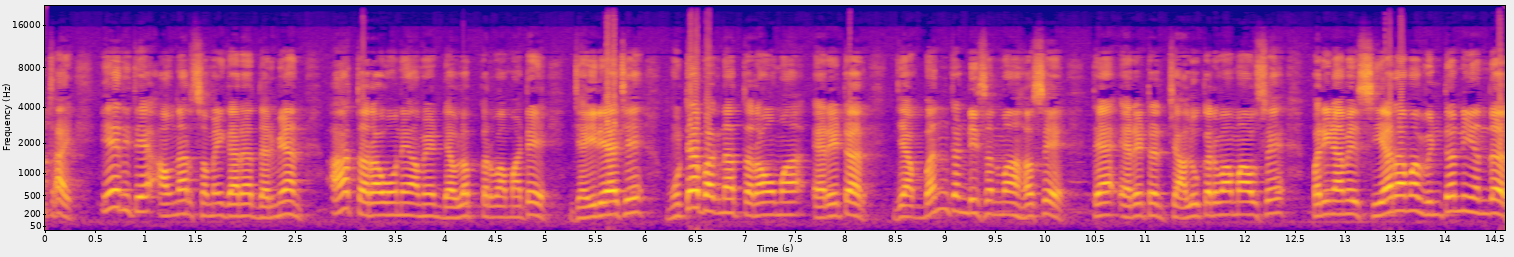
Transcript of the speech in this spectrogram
થાય. એ રીતે આવનાર સમયગાળા દરમિયાન આ તળાવોને અમે ડેવલપ કરવા માટે જઈ રહ્યા છે. મોટાભાગના તળાવોમાં એરેટર જ્યાં બંધ કન્ડિશનમાં હશે, ત્યાં એરેટર ચાલુ કરવામાં આવશે. પરિણામે શિયાળામાં વિન્ટરની અંદર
